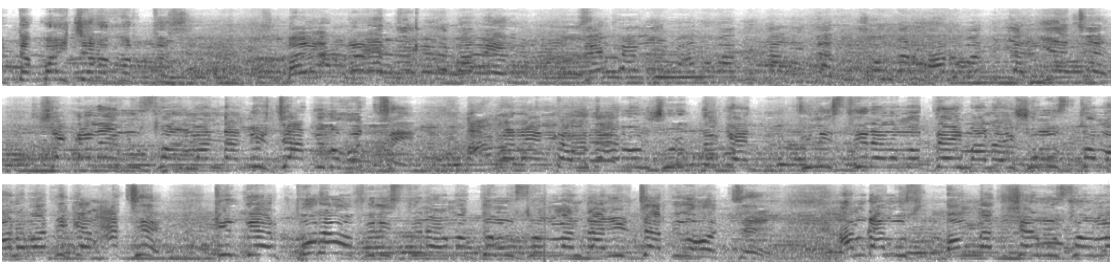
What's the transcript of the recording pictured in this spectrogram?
একটা পাইচারা করতেছে। ভাই, আপনারা দেখতে পাবেন সেখানে মুসলমানরা নির্যাতিত হচ্ছে। আপনারা একটা উদাহরণ স্বরূপ ফিলিস্তিনের মধ্যে এই সমস্ত মানবাধিকার আছে, কিন্তু এরপরেও ফিলিস্তিনের মধ্যে মুসলমানরা নির্যাতিত হচ্ছে। আমরা বাংলাদেশের মুসলমানরা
